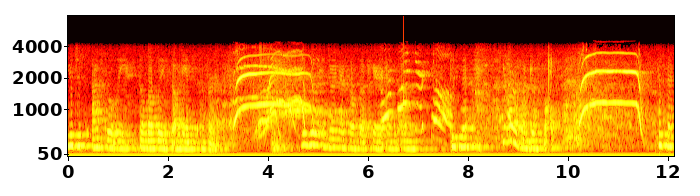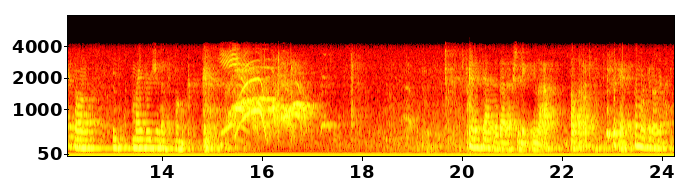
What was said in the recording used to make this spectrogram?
You're just absolutely the loveliest audience ever. We're really enjoying ourselves up here. You're and, um, This next, you are wonderful. this next song is my version of funk. Yeah! It's kind of sad that that actually makes me laugh out loud. It's okay. I'm working on it.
